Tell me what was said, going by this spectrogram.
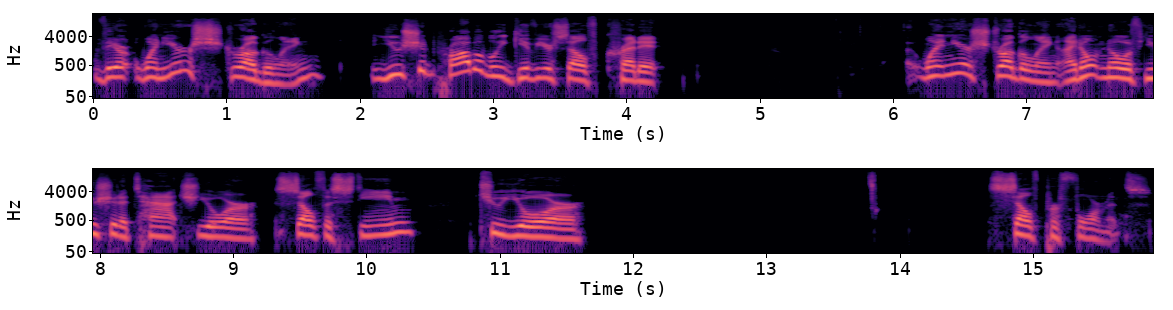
there when you're struggling, you should probably give yourself credit when you're struggling, I don't know if you should attach your self-esteem to your self-performance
